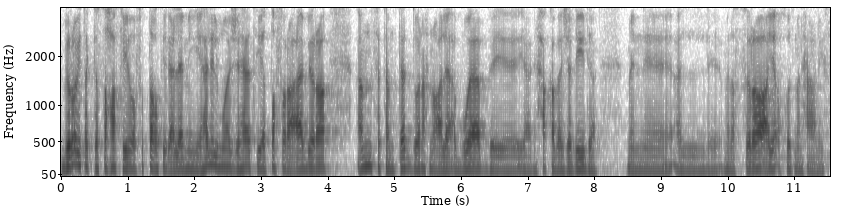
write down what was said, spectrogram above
برؤيتك كصحفي وفي التغطيه الاعلاميه هل المواجهات هي طفرة عابرة أم ستمتد ونحن على أبواب يعني حقبة جديدة من من الصراع يأخذ منحى عنيف؟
